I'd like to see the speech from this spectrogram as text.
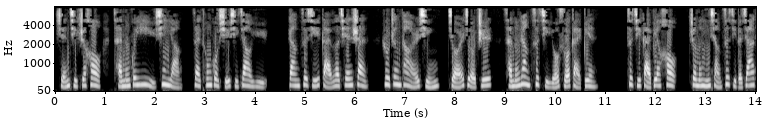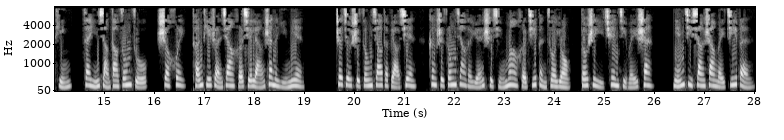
玄奇之后，才能皈依与信仰，再通过学习教育，让自己改恶迁善，入正道而行。久而久之，才能让自己有所改变。自己改变后，就能影响自己的家庭，再影响到宗族、社会、团体，转向和谐良善的一面。这就是宗教的表现，更是宗教的原始形貌和基本作用，都是以劝己为善、年己向上为基本。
